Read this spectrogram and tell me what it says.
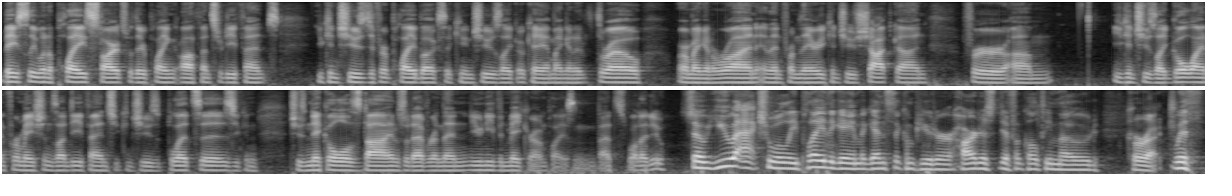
basically when a play starts, whether you're playing offense or defense, you can choose different playbooks. Like you can choose like, okay, am I going to throw or am I going to run? And then from there, you can choose shotgun for. Um, you can choose like goal line formations on defense. You can choose blitzes. You can choose nickels, dimes, whatever, and then you can even make your own plays, and that's what I do. So you actually play the game against the computer, hardest difficulty mode, Correct. with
